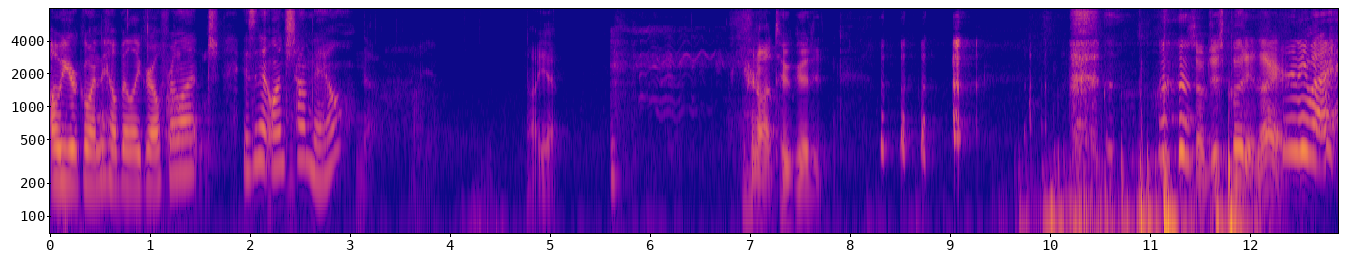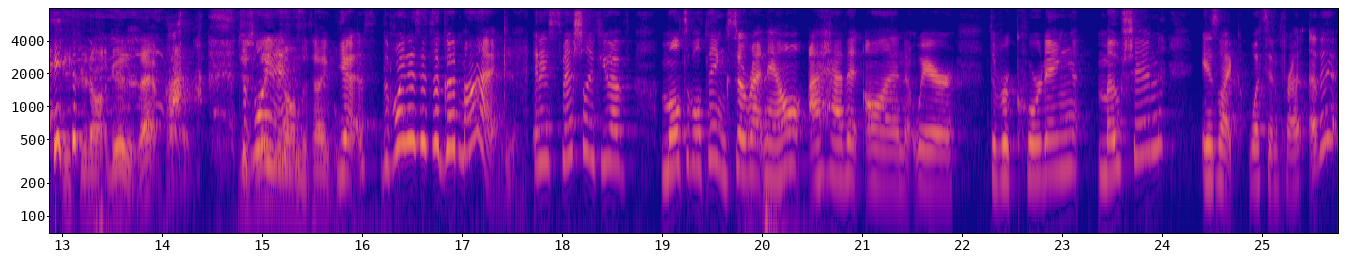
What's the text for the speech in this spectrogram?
Oh, you're going to Hillbilly Grill for lunch? Isn't it lunchtime now? No, not yet. Not yet. You're not too good at. so just put it there. Anyway, If you're not good at that part, just point leave it on the table. Yes, the point is it's a good mic, Yeah. and especially if you have multiple things. So right now I have it on where the recording motion is like what's in front of it,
